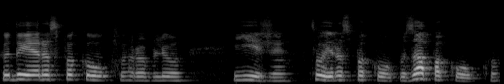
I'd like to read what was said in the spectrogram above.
куди я розпаковку роблю їжі. Ой, розпаковку, запаковку.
